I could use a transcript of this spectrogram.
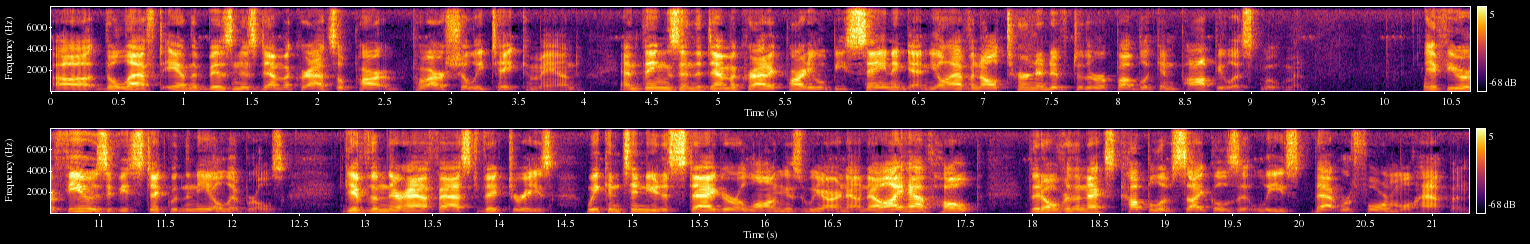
Uh, the left and the business Democrats will par partially take command, and things in the Democratic Party will be sane again. You'll have an alternative to the Republican populist movement. If you refuse, if you stick with the neoliberals, give them their half-assed victories, we continue to stagger along as we are now. Now, I have hope that over the next couple of cycles at least, that reform will happen.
